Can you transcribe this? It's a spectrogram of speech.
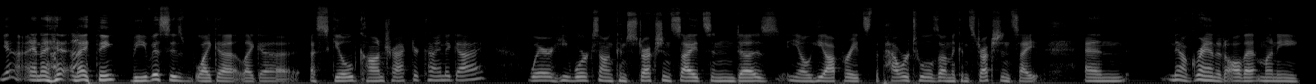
Yeah, and I and I think Beavis is like a like a, a skilled contractor kind of guy where he works on construction sites and does you know he operates the power tools on the construction site and now granted all that money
